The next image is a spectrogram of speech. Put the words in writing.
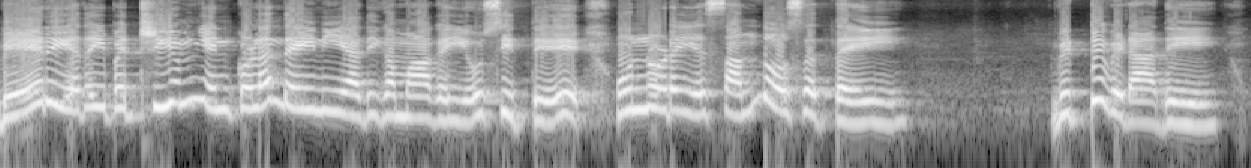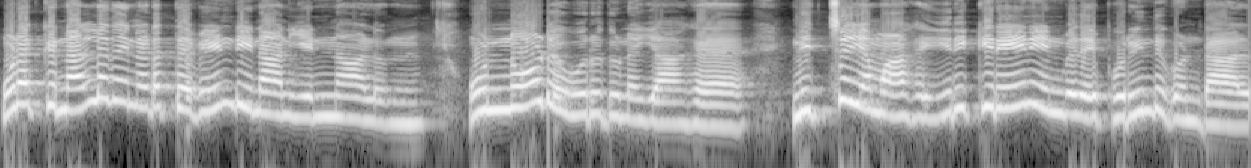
வேறு எதை பற்றியும் என் குழந்தை நீ அதிகமாக யோசித்து உன்னுடைய சந்தோஷத்தை விட்டு விடாதே உனக்கு நல்லதை நடத்த வேண்டி நான் என்னாலும் உன்னோடு உறுதுணையாக நிச்சயமாக இருக்கிறேன் என்பதை புரிந்து கொண்டால்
